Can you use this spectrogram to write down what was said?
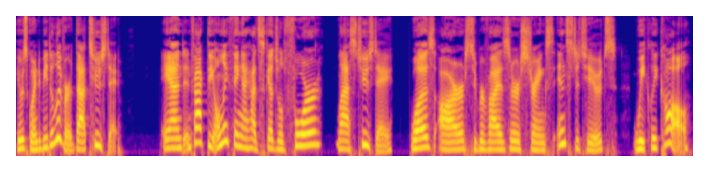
it was going to be delivered that Tuesday. And in fact, the only thing I had scheduled for last Tuesday was our Supervisor Strengths Institute weekly call.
